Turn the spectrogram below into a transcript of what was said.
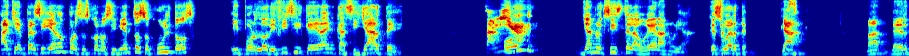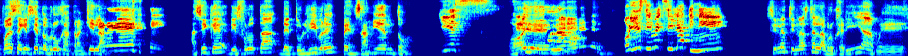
a quien persiguieron por sus conocimientos ocultos y por lo difícil que era encasillarte. Sabía. Hoy ya no existe la hoguera, Nuria. Qué suerte. Ya. Va, de- Puedes seguir siendo bruja, tranquila. Eh, Así que disfruta de tu libre pensamiento. yes. Oye, bien. Oye, sí, me, sí le atiné. Sí le atinaste a la brujería, güey.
